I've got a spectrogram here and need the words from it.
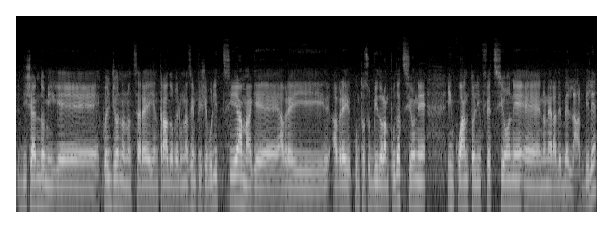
dicendomi che quel giorno non sarei entrato per una semplice pulizia ma che avrei, avrei appunto subito l'amputazione in quanto l'infezione eh, non era debellabile.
